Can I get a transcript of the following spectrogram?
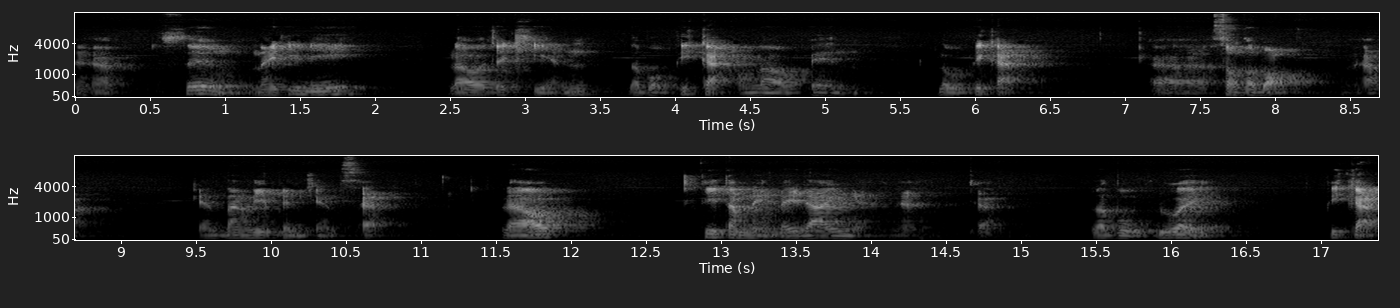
นะครับ ซึ่งในที่นี้เราจะเขียนระบบพิกัดของเราเป็นระบบพิกัด ทรงกระบอกนะครับ แกนตั้งนี้เป็นแกน z แล้วที่ตำแหน่งใด ๆ เนี่ยนะจะระบุด้วยพิกัด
